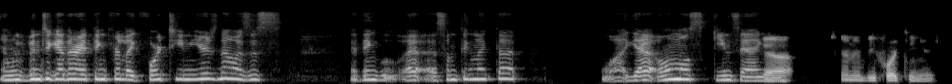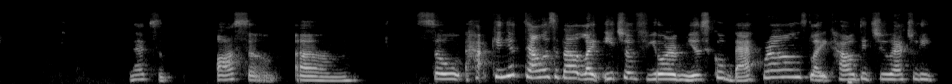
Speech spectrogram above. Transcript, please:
And we've been together, I think, for like 14 years now. Is this, I think, uh, uh something like that? Well, yeah, almost 15 años. Yeah, it's going to be 14 years. That's Awesome. Um, so how, can you tell us about like each of your musical backgrounds like how did you actually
